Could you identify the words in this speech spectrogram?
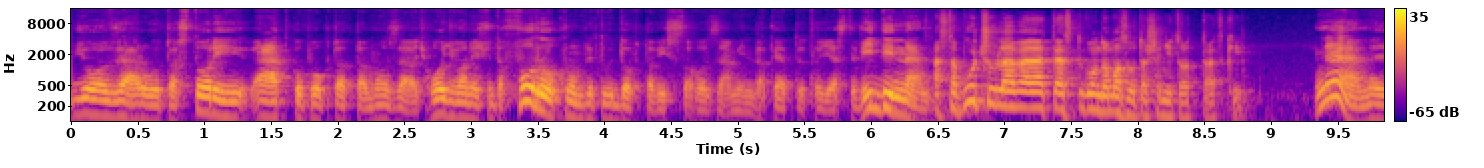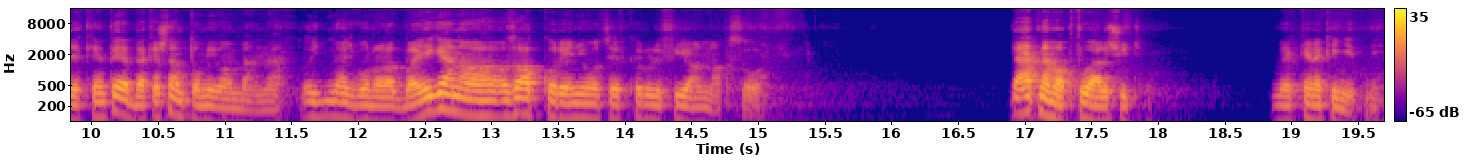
jól zárult a sztori, átkopogtattam hozzá, hogy hogy van, és mint a forró krumplit úgy dobta vissza hozzá mind a kettőt, hogy ezt vidd innen. Ezt a búcsúlevelet, ezt gondolom azóta se nyitottad ki. Nem, egyébként érdekes, nem tudom mi van benne. Úgy nagy vonalakban. Igen, az akkori 8 év körüli fiamnak szól. De hát nem aktuális, úgy miért kéne kinyitni.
